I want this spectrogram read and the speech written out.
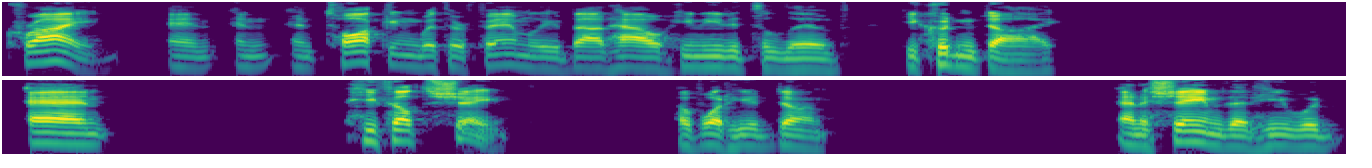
crying and, and, and talking with her family about how he needed to live. He couldn't die. And he felt ashamed of what he had done and ashamed that he would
